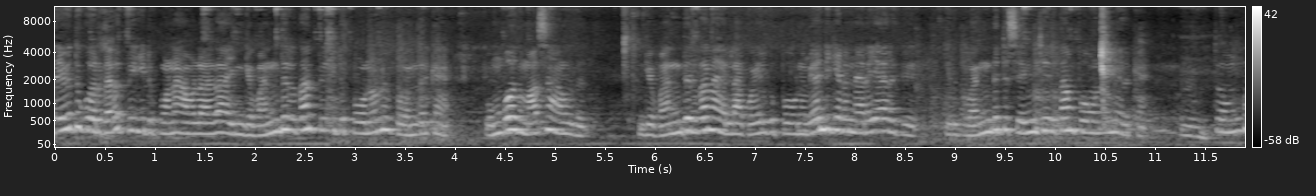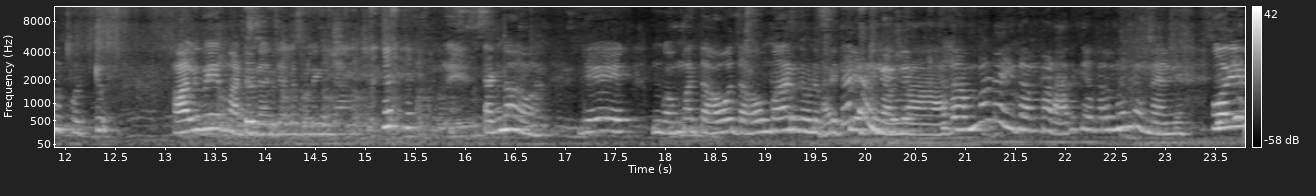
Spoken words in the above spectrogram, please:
தெய்வத்துக்கு ஒரு தடவை தூக்கிட்டு போனேன். அவ்வளோதான் இங்கே வந்துட்டு தான் தூக்கிட்டு போகணும்னு இப்போ வந்திருக்கேன். ஒம்பது மாதம் ஆகுது. இங்கே வந்துட்டு தான் நான் எல்லா கோயிலுக்கு போகணும். வேண்டிக்கிற நிறையா இருக்குது இதுக்கு வந்துட்டு செஞ்சுட்டு தான் போகணும்னு இருக்கேன். தொங்க பொட்டு அழுவே மாட்டேங்கிறான் செல்ல பிள்ளைங்களா தங்கம் டேய் உங்க அம்மா தவ தவமா இருந்து உனக்கு அது அம்மாடா இது அம்மாடா. அதுக்கப்புறம் தான் நான். ஐயோ.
